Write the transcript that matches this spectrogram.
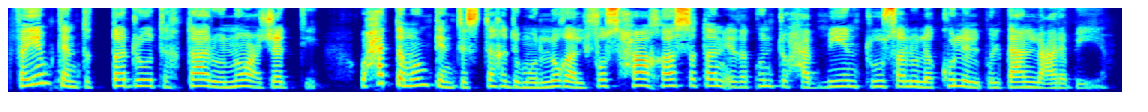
فيمكن تضطروا تختاروا نوع جدي وحتى ممكن تستخدموا اللغة الفصحى خاصة إذا كنتوا حابين توصلوا لكل البلدان العربية.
